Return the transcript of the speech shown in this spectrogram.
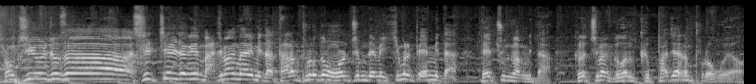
청취율 조사 실질적인 마지막 날입니다. 다른 프로들은 오늘쯤 되면 힘을 뺍니다. 대충 갑니다. 그렇지만 그건 급하지 않은 프로고요.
